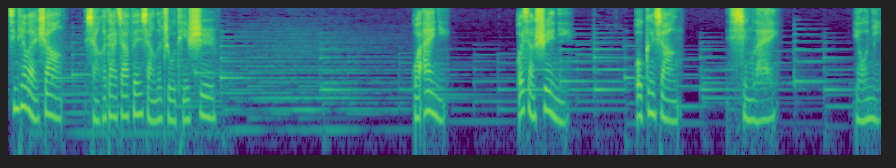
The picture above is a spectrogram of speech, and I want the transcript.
今天晚上想和大家分享的主题是：我爱你，我想睡你，我更想醒来有你。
